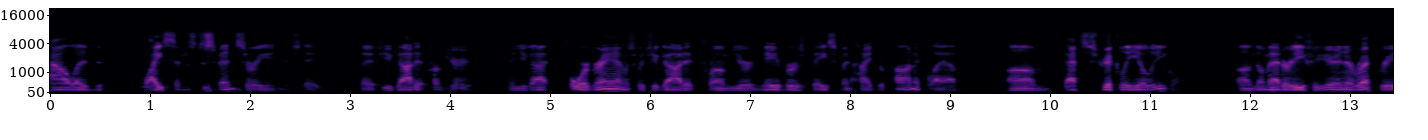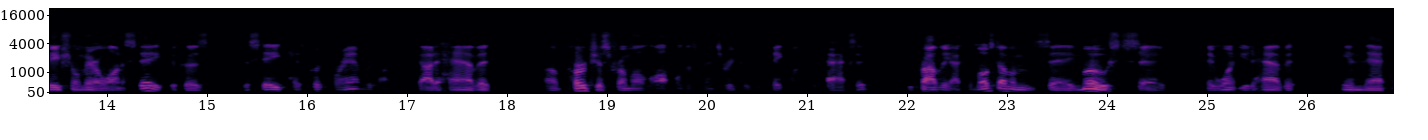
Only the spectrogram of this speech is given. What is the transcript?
valid licensed dispensary in your state. So if you got it from your, you know, you got four grams, but you got it from your neighbor's basement hydroponic lab, um, that's strictly illegal. Uh, no matter if you're in a recreational marijuana state, because the state has put parameters on it. You got to have it uh, purchased from a lawful dispensary because the state wants to tax it. You probably, most of them say, most say they want you to have it in that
